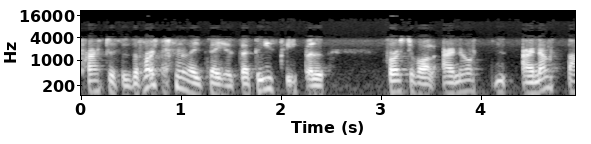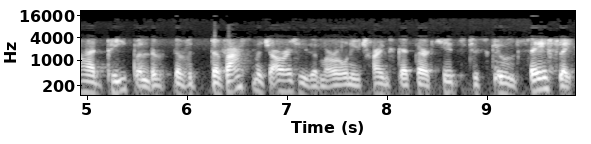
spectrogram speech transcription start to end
practices. The first thing I'd say is that these people first of all, are not are not bad people. The, the, the vast majority of them are only trying to get their kids to school safely.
